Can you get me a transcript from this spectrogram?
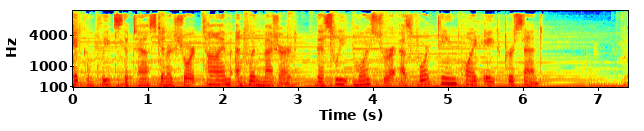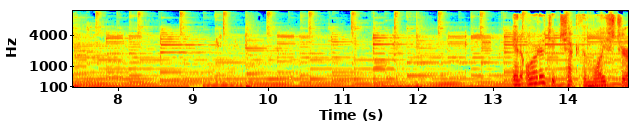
It completes the test in a short time and when measured, the sweet moisture as 14.8%. In order to check the moisture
